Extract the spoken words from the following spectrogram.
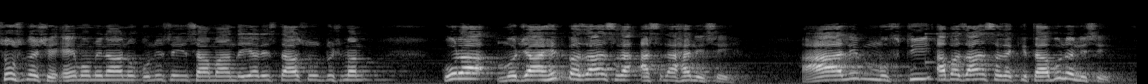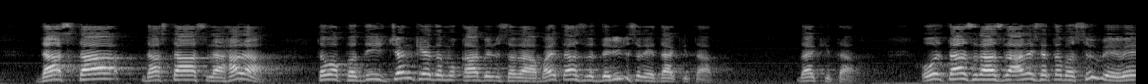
سوس نشه اے مؤمنانو 19 سامان د یار استاسو دشمن ګوره مجاهد بازار سره اسلحه نسی عالم مفتی ابه ځان سره کتابونه نیسی دا ستا دا ستا اسلحه ده ته په دې جنگ کې د مقابل سره باید تاسو د دلیل سره دا کتاب دا کتاب او تاسو له اسلحه نشته ته وسوي وي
